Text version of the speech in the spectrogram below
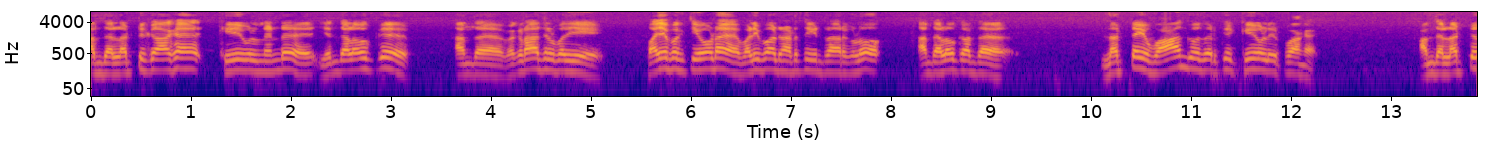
அந்த லட்டுக்காக கீவில் நின்று எந்த அளவுக்கு அந்த வெங்கடாஜலபதி பயபக்தியோட வழிபாடு நடத்துகின்றார்களோ அந்த அளவுக்கு அந்த லட்டை வாங்குவதற்கு கீவில் இருப்பாங்க. அந்த லட்டு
